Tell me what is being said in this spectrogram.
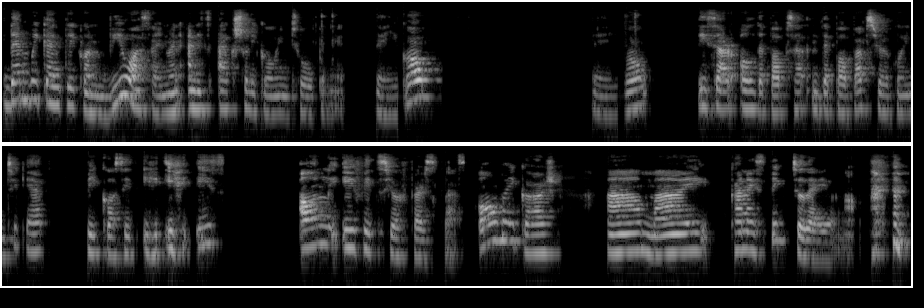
Then we can click on view assignment and it's actually going to open it. There you go. There you go. These are all the pop-ups the pop-ups you're going to get because it, it is only if it's your first class. Oh my gosh, am I, can I speak today or not?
